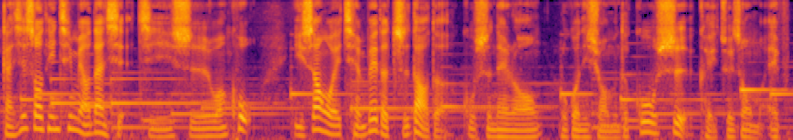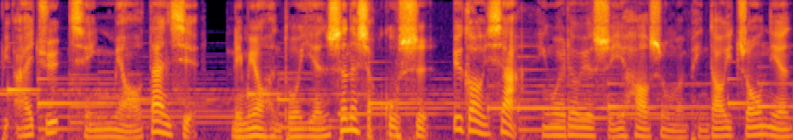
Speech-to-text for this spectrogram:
感谢收听轻描淡写即时文库，以上为前辈的指导的故事内容。如果你喜欢我们的故事，可以追踪我们 FB IG 轻描淡写，里面有很多延伸的小故事。预告一下，因为六月十一号是我们频道一周年，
